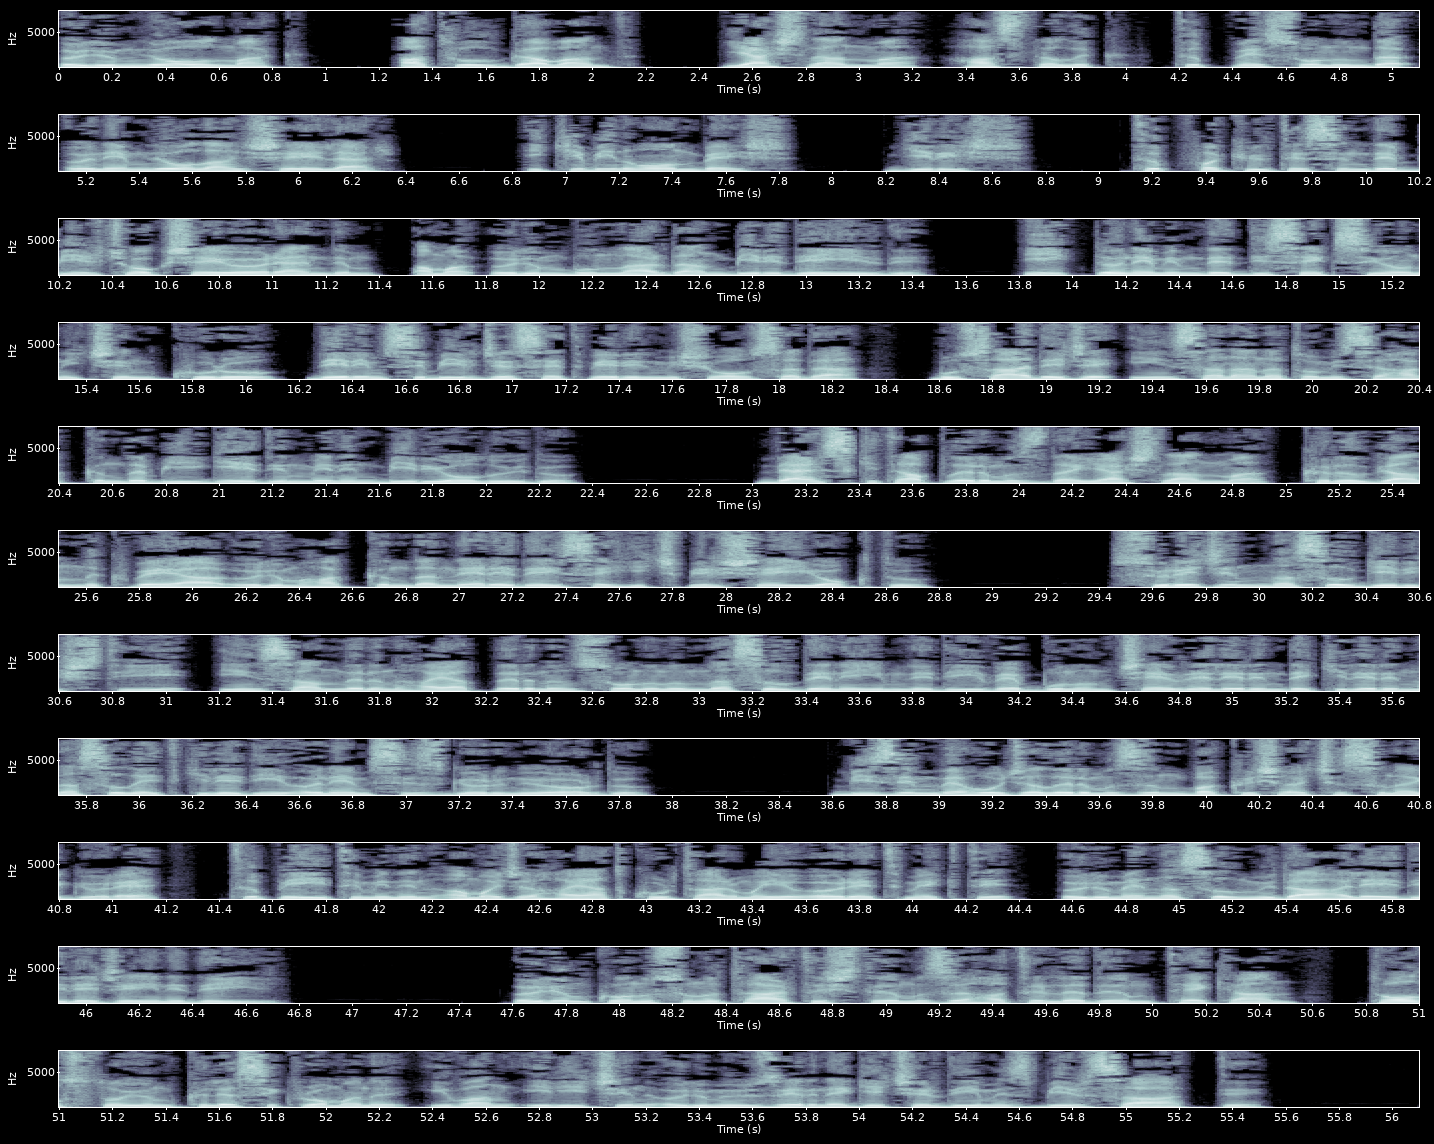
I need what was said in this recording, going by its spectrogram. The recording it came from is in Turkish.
Ölümlü olmak. Atul Gavant. Yaşlanma, hastalık, tıp ve sonunda önemli olan şeyler. 2015. Giriş. Tıp fakültesinde birçok şey öğrendim ama ölüm bunlardan biri değildi. İlk dönemimde diseksiyon için kuru, derimsi bir ceset verilmiş olsa da, bu sadece insan anatomisi hakkında bilgi edinmenin bir yoluydu. Ders kitaplarımızda yaşlanma, kırılganlık veya ölüm hakkında neredeyse hiçbir şey yoktu. Sürecin nasıl geliştiği, insanların hayatlarının sonunu nasıl deneyimlediği ve bunun çevrelerindekileri nasıl etkilediği önemsiz görünüyordu. Bizim ve hocalarımızın bakış açısına göre, tıp eğitiminin amacı hayat kurtarmayı öğretmekti, ölüme nasıl müdahale edileceğini değil. Ölüm konusunu tartıştığımızı hatırladığım tek an, Tolstoy'un klasik romanı Ivan İliç'in ölümü üzerine geçirdiğimiz bir saatti.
